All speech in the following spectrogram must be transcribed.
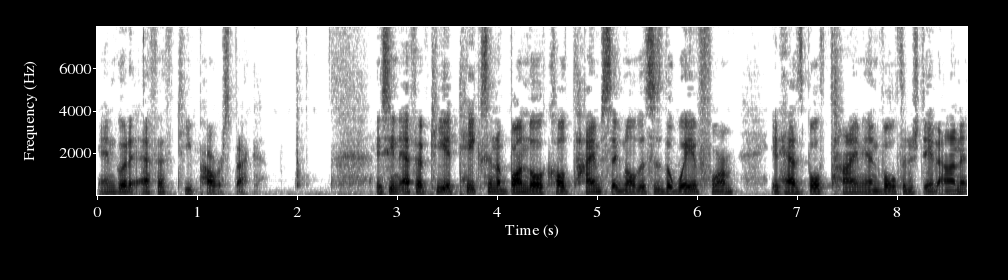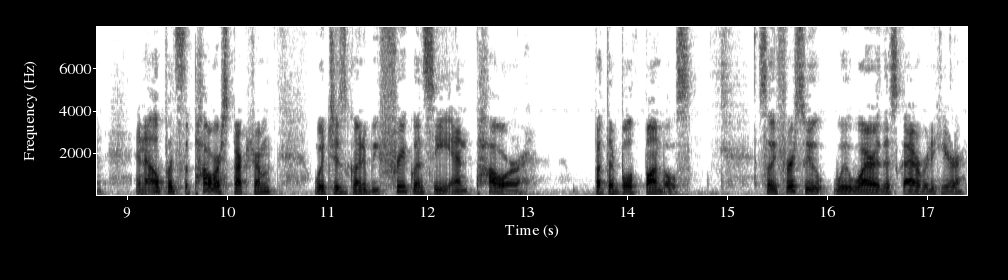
and go to FFT power spec. You see in FFT, it takes in a bundle called time signal. This is the waveform. It has both time and voltage data on it, and outputs the power spectrum, which is going to be frequency and power, but they're both bundles. So first we, we wire this guy over to here.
